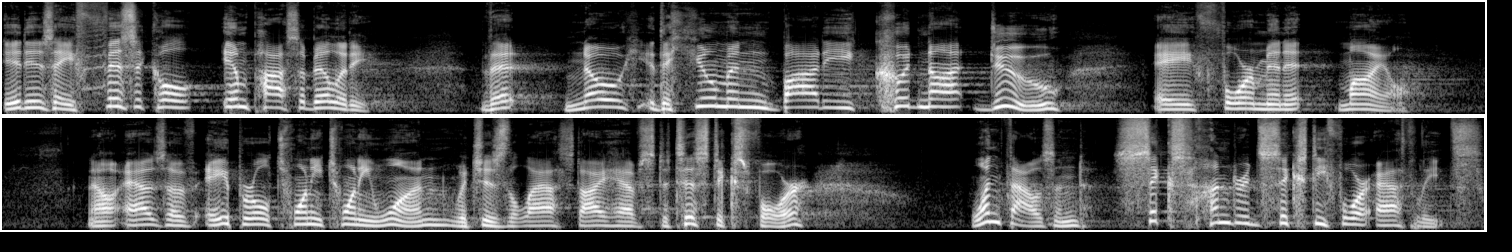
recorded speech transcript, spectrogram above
it is a physical impossibility that no the human body could not do a four minute mile. Now, as of April 2021, which is the last I have statistics for, 1,664 athletes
